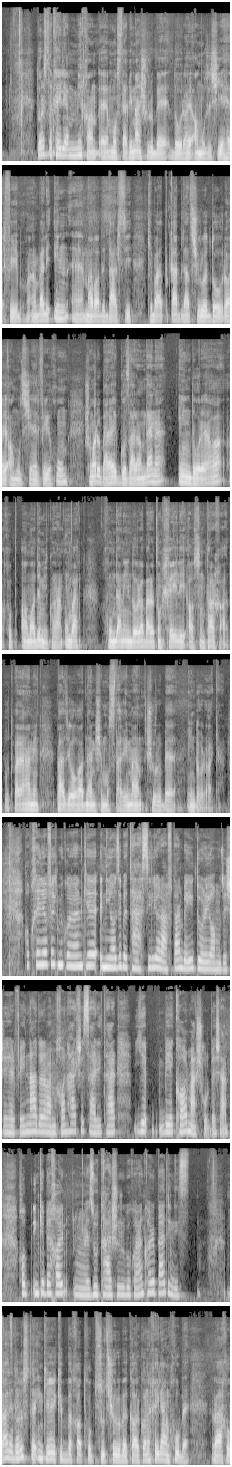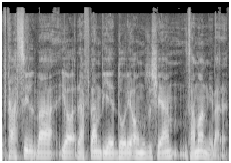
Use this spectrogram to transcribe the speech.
درسته خیلی هم می‌خوان مستقیما شروع به دوره های آموزشی حرفی بکنن. ولی این مواد درسی که باید قبل از شروع دوره های آموزشی حرفی خوند شما رو برای گذراندن این دوره ها خب آماده می‌کنن. اون وقت خوندن این دوره براتون خیلی آسانتر خواهد بود. برای همین بعضی اوقات نمیشه مستقیما شروع به این دوره کرد. خب خیلی فکر می‌کنن که نیازی به تحصیل یا رفتن به یک دوره آموزش حرفه‌ای نداره و می‌خوان هر چه سریعتر به یک کار مشغول بشن. خب اینکه بخوای زودتر شروع بکنن کار بدی نیست. بله درسته. اینکه یکی بخواد خب زود شروع به کار کنه خیلی هم خوبه. و خب تحصیل و یا رفتن به دوره آموزشی هم زمان می‌بره.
